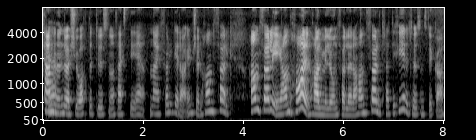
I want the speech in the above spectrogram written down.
528.061 Nei, følgere. Unnskyld. Han følger Han følger ikke. Han har en halv million følgere. Han følger 34 000 stykker.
